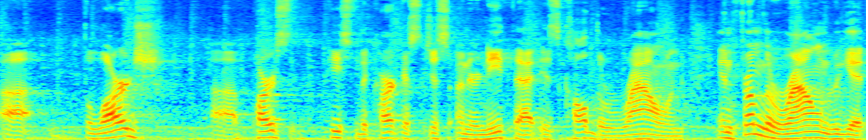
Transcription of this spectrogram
Uh, the large uh, piece of the carcass just underneath that is called the round. And from the round, we get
